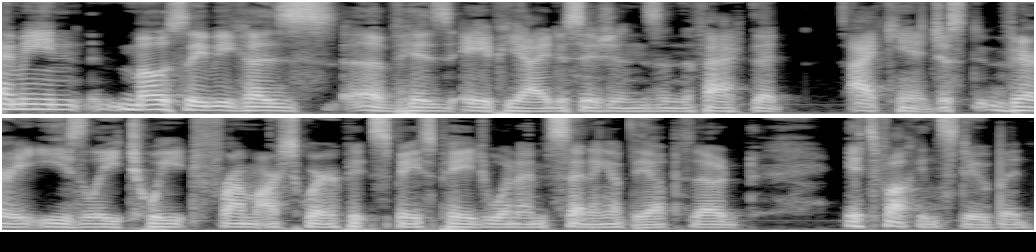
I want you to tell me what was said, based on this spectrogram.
I mean, mostly because of his API decisions and the fact that I can't just very easily tweet from our Squarespace page when I'm setting up the episode. It's fucking stupid.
